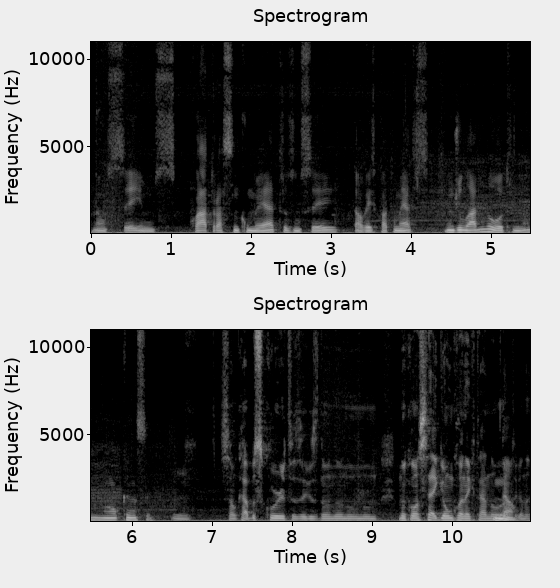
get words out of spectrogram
Não sei, uns 4 a 5 metros, não sei. Talvez 4 metros. Um de um lado e do outro. Não, não alcança. São cabos curtos, eles não, não, não, não, conseguem um conectar no Não. outro, né?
